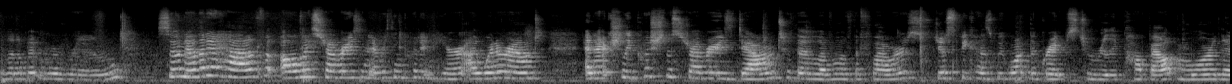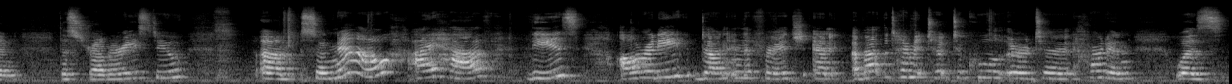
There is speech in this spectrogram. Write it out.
a little bit more round. So now that I have all my strawberries and everything put in here, I went around and actually pushed the strawberries down to the level of the flowers just because we want the grapes to really pop out more than the strawberries do. Um, so now I have these already done in the fridge and about the time it took to cool or to harden was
